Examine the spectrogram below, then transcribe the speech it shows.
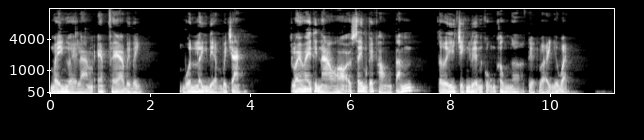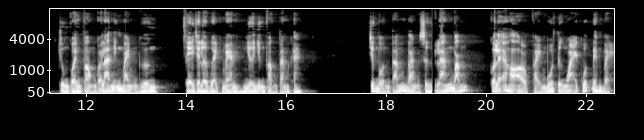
Mấy người làm ép phe với Bình, Muốn lấy điểm với chàng. Loay hoay thế nào họ xây một cái phòng tắm Tới chính liền cũng không ngờ tuyệt vời như vậy. Trung quanh phòng có lát những mảnh gương, Thế cho lớp gạch men như những phòng tắm khác. Chiếc bồn tắm bằng sứ láng bóng, Có lẽ họ phải mua từ ngoại quốc đem về,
